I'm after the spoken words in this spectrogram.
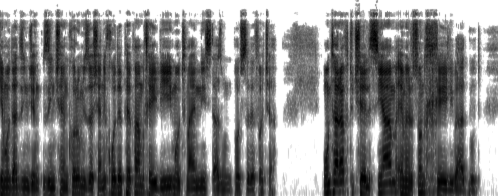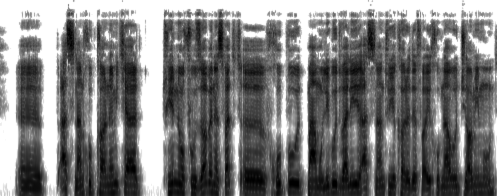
یه مدت زینچنکو رو میذاش یعنی خود پپ هم خیلی مطمئن نیست از اون پست دفاع چپ. اون طرف تو چلسی هم امرسون خیلی بد بود. اصلا خوب کار نمی‌کرد. توی نفوذا به نسبت خوب بود معمولی بود ولی اصلا توی کار دفاعی خوب نبود جا میموند.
